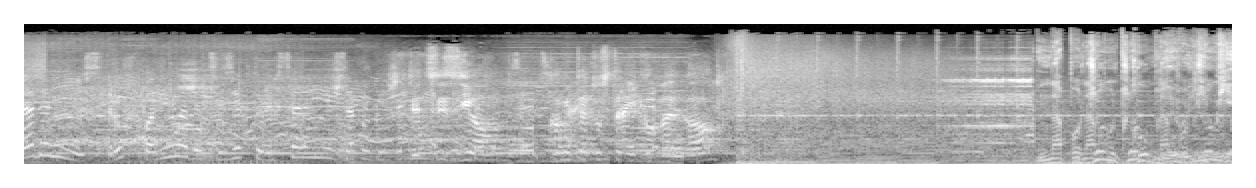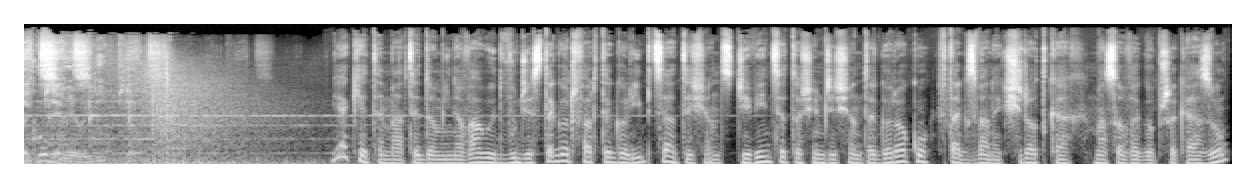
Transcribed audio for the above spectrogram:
Rada Ministrów podjęła decyzję, których celem jest zapobieżenie... Decyzją Komitetu Strajkowego Na początku, był lipiec. Jakie tematy dominowały 24 lipca 1980 roku w tzw. środkach masowego przekazu?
